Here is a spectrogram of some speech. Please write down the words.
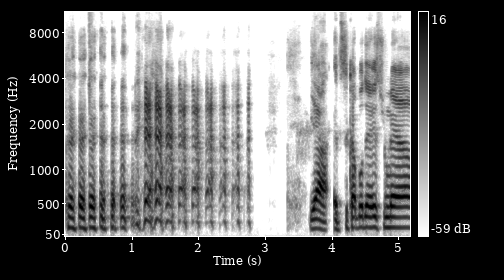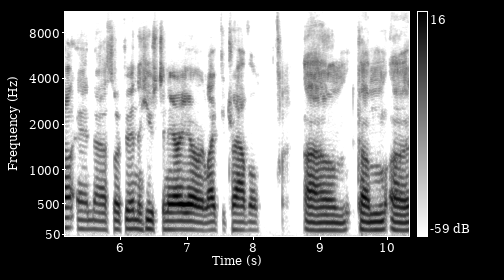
yeah, it's a couple days from now, and uh, so if you're in the Houston area or like to travel, um, come uh,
